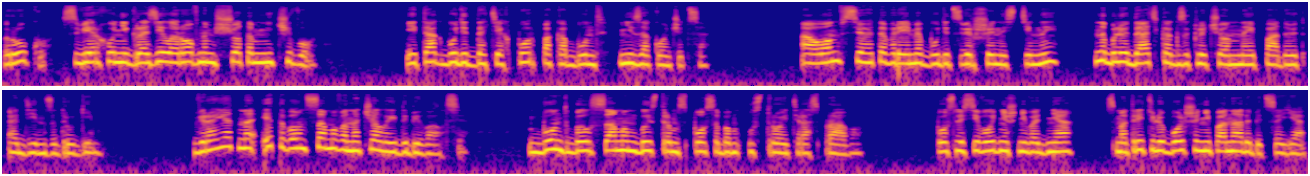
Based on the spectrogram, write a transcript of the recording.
Руку сверху не грозило ровным счетом ничего — и так будет до тех пор, пока бунт не закончится. А он все это время будет с вершины стены наблюдать, как заключенные падают один за другим. Вероятно, этого он с самого начала и добивался. Бунт был самым быстрым способом устроить расправу. После сегодняшнего дня смотрителю больше не понадобится яд,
